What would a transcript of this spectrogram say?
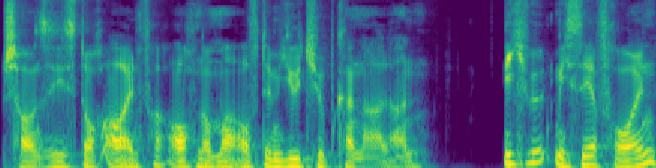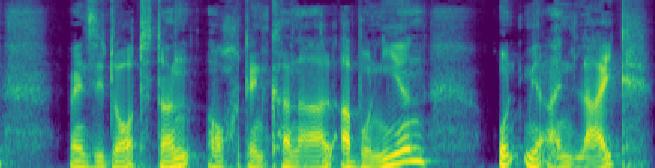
schauen Sie es doch einfach auch nochmal auf dem YouTube-Kanal an. Ich würde mich sehr freuen, wenn Sie dort dann auch den Kanal abonnieren und mir ein Like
